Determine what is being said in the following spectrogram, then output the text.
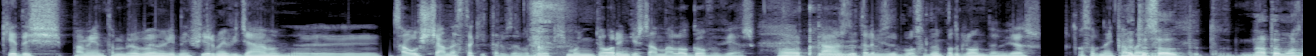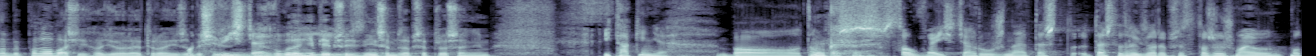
kiedyś pamiętam, że byłem w jednej firmie, widziałem yy, całą ścianę z takich telewizorów, był jakiś monitoring jeszcze analogowy, wiesz. Okay. Każdy telewizor był osobnym podglądem, wiesz, osobnej kamery. Ale to co, to, na to można by polować, jeśli chodzi o retro i żeby Oczywiście. się w ogóle nie pieprzyć z niczym, za przeproszeniem. I tak i nie, bo tam okay. też są wejścia różne. Też, też te telewizory przez to, że już mają po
